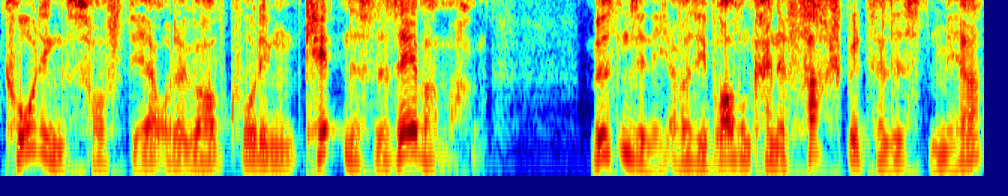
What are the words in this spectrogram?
Coding-Software oder überhaupt Coding-Kenntnisse selber machen. Müssen sie nicht, aber sie brauchen keine Fachspezialisten mehr,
